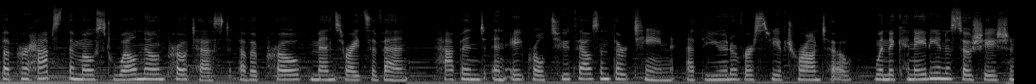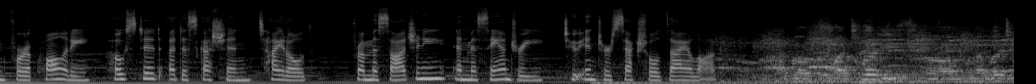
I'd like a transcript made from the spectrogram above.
But perhaps the most well known protest of a pro men's rights event happened in April 2013 at the University of Toronto when the Canadian Association for Equality hosted a discussion titled From Misogyny and Misandry to Intersexual Dialogue. About my 20s, um, when I went to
